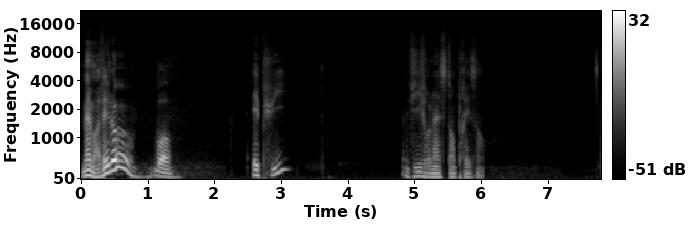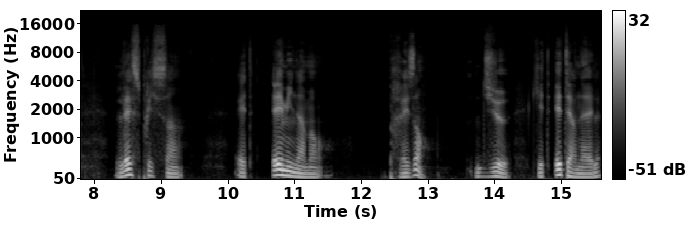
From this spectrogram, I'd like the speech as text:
Même à vélo. Bon. Et puis, vivre l'instant présent. L'Esprit Saint est éminemment présent. Dieu, qui est éternel,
